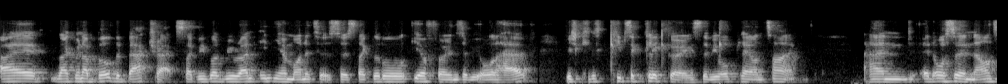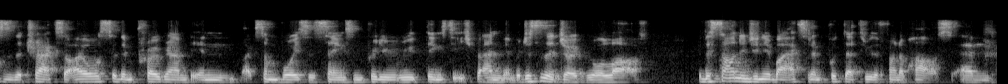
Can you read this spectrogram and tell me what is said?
I like when I build the backtracks, like we've got we run in-ear monitors, so it's like little earphones that we all have, which keeps a click going, so that we all play on time and it also announces the track. So I also then programmed in like some voices saying some pretty rude things to each band member, just as a joke. We all laugh. But the sound engineer by accident put that through the front of house, and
